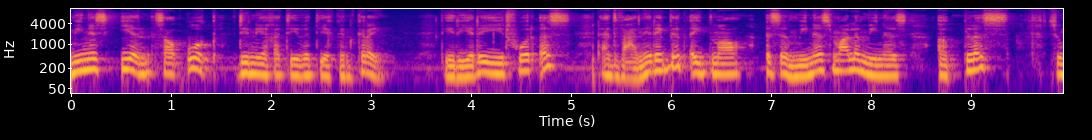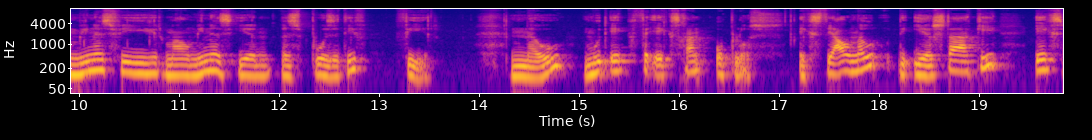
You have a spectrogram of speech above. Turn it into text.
minus 1 sal ook die negatiewe teken kry. Die rede hiervoor is dat wanneer ek dit uitmaal, is 'n minus maal 'n minus 'n plus. So minus 4 maal minus 1 is positief 4. Nou moet ek vir x gaan oplos. Ek stel nou die eerste hakkie x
